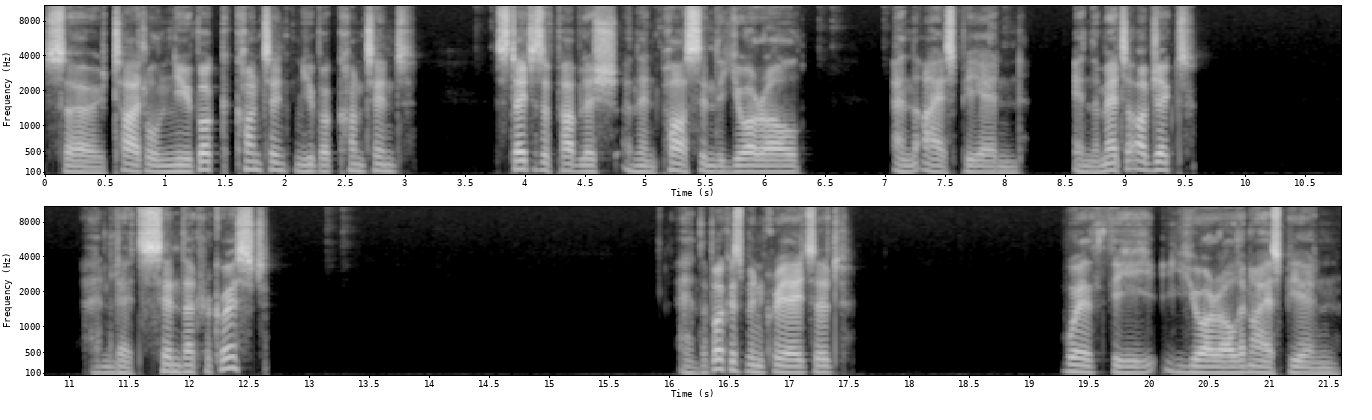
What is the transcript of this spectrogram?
So title, new book, content, new book, content, status of publish, and then pass in the URL and the ISBN in the meta object. And let's send that request. And the book has been created with the URL and ISBN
